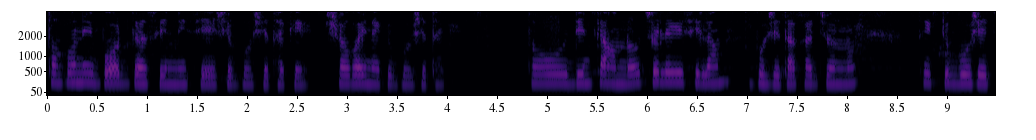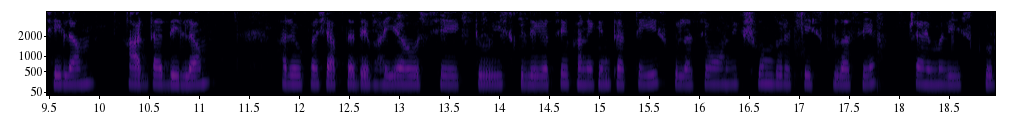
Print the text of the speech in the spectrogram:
তখন এই বট গাছের নিচে এসে বসে থাকে। সবাই নাকি বসে থাকে। তো ওই দিনকে আমরাও চলে গেছিলাম বসে থাকার জন্য। তো একটু বসেছিলাম, আড্ডা দিলাম। আর ওই পাশে আপনাদের ভাইয়া হচ্ছে একটু স্কুলে গেছে। ওখানে কিন্তু একটা স্কুল আছে, অনেক সুন্দর একটা স্কুল আছে, primary school.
